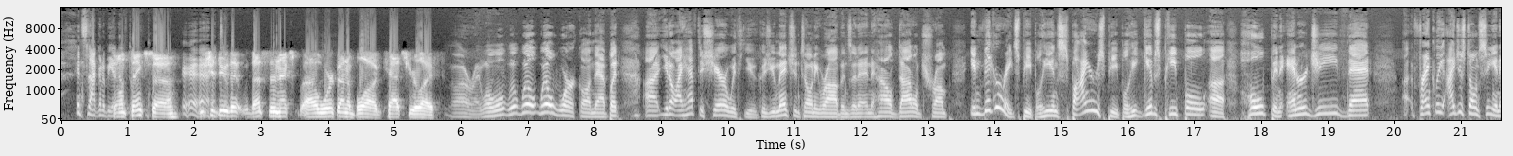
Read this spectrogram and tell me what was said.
it's not going to be. Don't think so. You should do that. That's the next. I'll work on a blog. Cats your life. All right. Well, we'll we'll we'll, work on that. But uh, you know, I have to share with you because you mentioned Tony Robbins and, and how Donald Trump invigorates people. He inspires people. He gives people uh, hope and energy that. Uh, frankly, I just don't see in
